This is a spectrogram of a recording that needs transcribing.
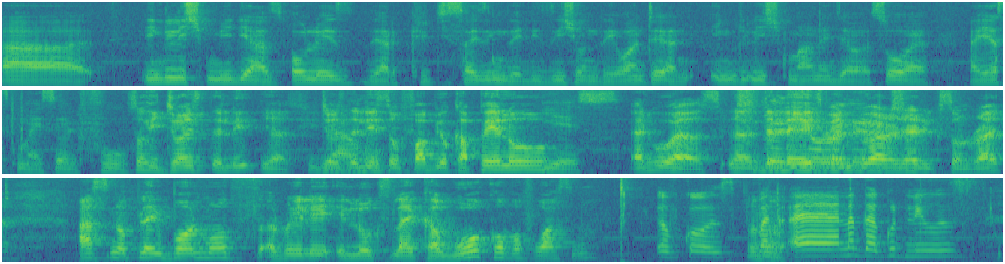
uh, English media as always they are criticizing the decision. They wanted an English manager, so I, I ask myself who. So he joins the list. Yeah, he joins Yeah. the list of Fabio Capello. yes. And who else? Uh, the Sven late Göran Sven Göran Eriksson. Eriksson, right? Arsenal playing Bournemouth. Uh, really, it looks like a walkover for Arsenal. Of course. Uh-huh. But uh, another good news.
